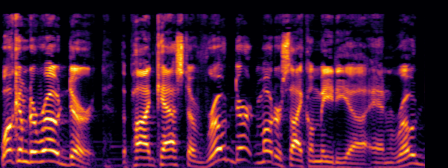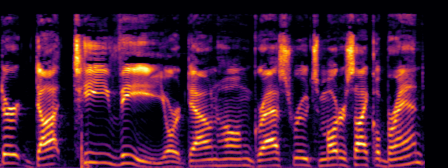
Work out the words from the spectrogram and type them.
Welcome to Road Dirt, the podcast of Road Dirt Motorcycle Media and RoadDirt.tv, your down home grassroots motorcycle brand,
